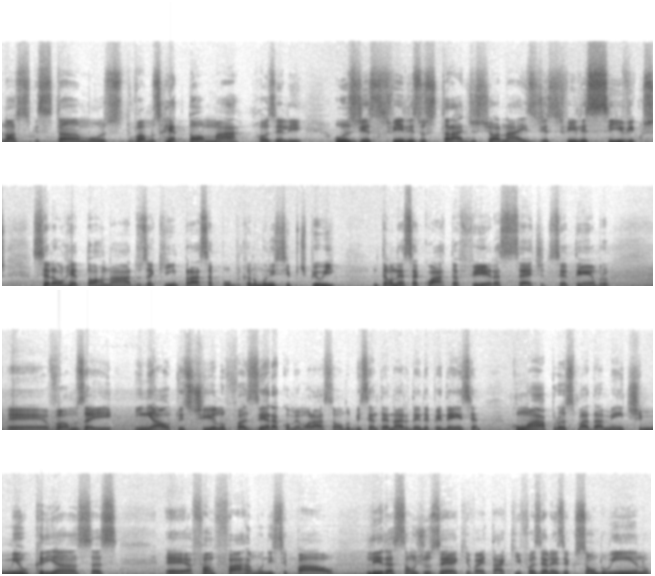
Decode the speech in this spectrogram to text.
nós estamos, vamos retomar, Roseli, os desfiles, os tradicionais desfiles cívicos serão retornados aqui em Praça Pública no município de Piuí. Então, nessa quarta-feira, 7 de setembro, é, vamos aí, em alto estilo, fazer a comemoração do bicentenário da independência com aproximadamente mil crianças, é, a fanfarra municipal, Lira São José, que vai estar aqui fazendo a execução do hino,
